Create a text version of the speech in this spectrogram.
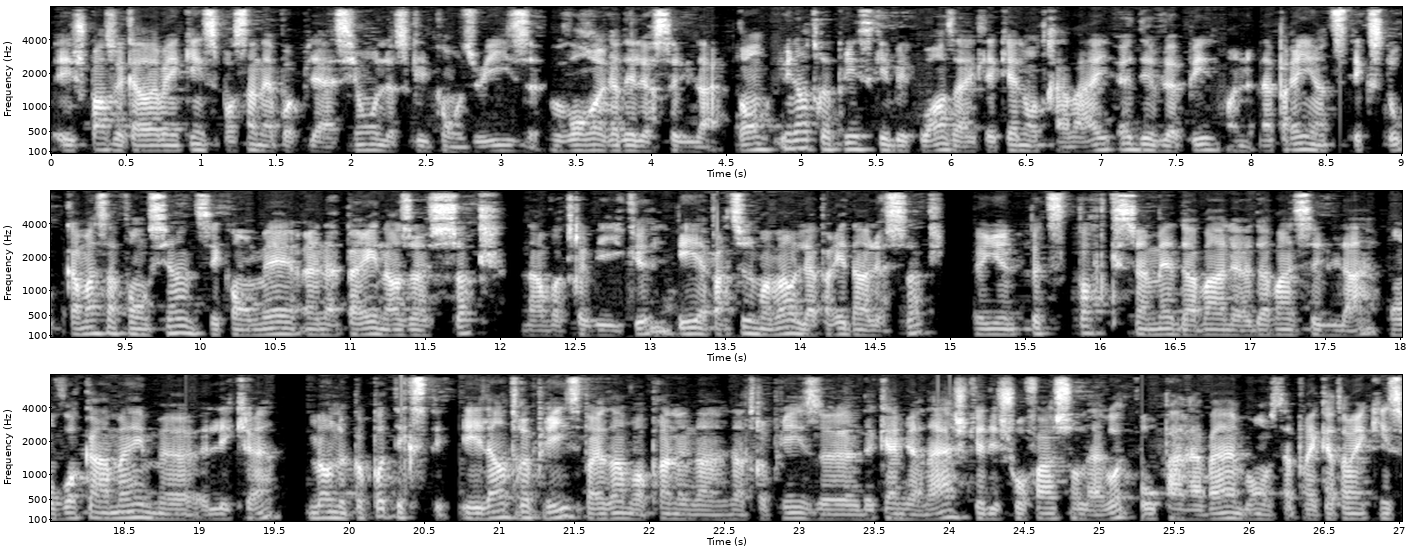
Et je pense que 95% de la population, lorsqu'ils conduisent, vont regarder leur cellulaire. Donc, une entreprise québécoise avec laquelle on travaille a développé un appareil anti-texto. Comment ça fonctionne? C'est qu'on met un appareil dans un socle dans votre véhicule et à partir du moment où l'appareil est dans le socle, il y a une petite porte qui se met devant le, devant le cellulaire. On voit quand même euh, l'écran, mais on ne peut pas texter. Et l'entreprise, par exemple, on va prendre une, entreprise euh, de camionnage qui a des chauffeurs sur la route. Auparavant, bon, c'est à peu près 95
